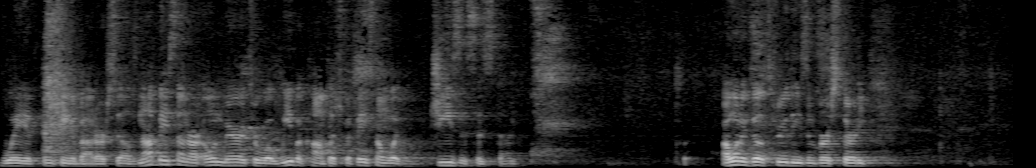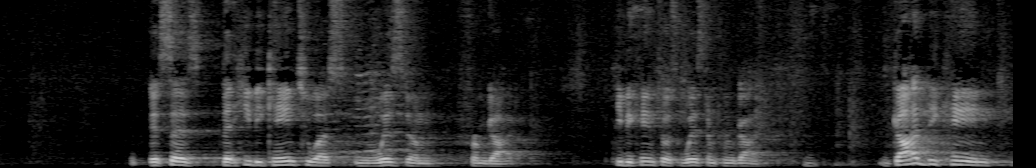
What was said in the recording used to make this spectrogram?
way of thinking about ourselves, not based on our own merits or what we've accomplished, but based on what Jesus has done. I want to go through these in verse 30. It says that he became to us wisdom from God. He became to us wisdom from God. God became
